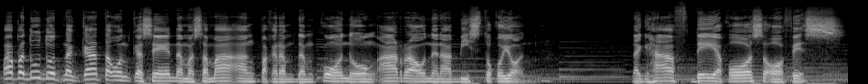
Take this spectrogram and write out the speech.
Papadudot nagkataon kasi na masama ang pakiramdam ko noong araw na nabisto ko yon. Nag half day ako sa office.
